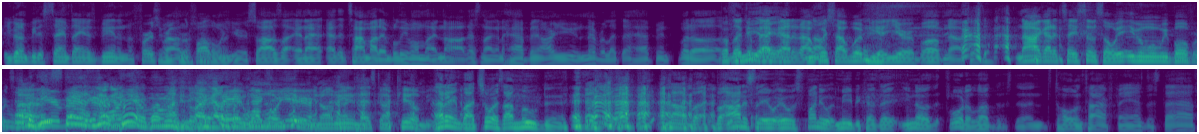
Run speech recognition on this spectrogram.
you're going to be the same thing as being in the first round the first round, following right. year. So I was like, and I, at the time I didn't believe him. I'm like, nah, that's not going to happen. Our union will never let that happen. But, uh, But looking me, back I- at it, I no. wish I would be a year above now. now I got to chase him. So even when we both Well, retire, but he's You're staying back. at your You're crib. one I I mean, feel like I got to Stay play one more year. year. You know what I mean? That's going to kill me. That ain't by choice. I moved in. no, but but honestly, it, it was funny with me because they, you know, Florida loved us. The, the whole entire fans, the staff,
